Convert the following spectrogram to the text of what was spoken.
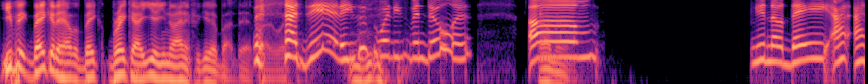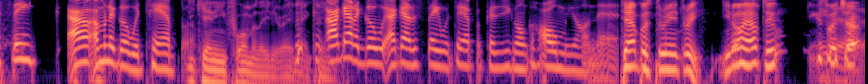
you pick Baker to have a break, breakout year. You know I didn't forget about that. By the way. I did. He's just what he's been doing. Um, you know they. I I think I, I'm gonna go with Tampa. you can't even formulate it right now. Can you? I gotta go. I gotta stay with Tampa because you're gonna hold me on that. Tampa's three and three. You don't have to. You can switch up.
